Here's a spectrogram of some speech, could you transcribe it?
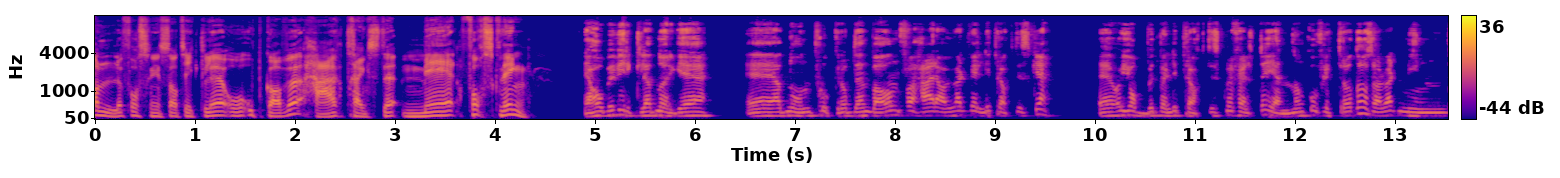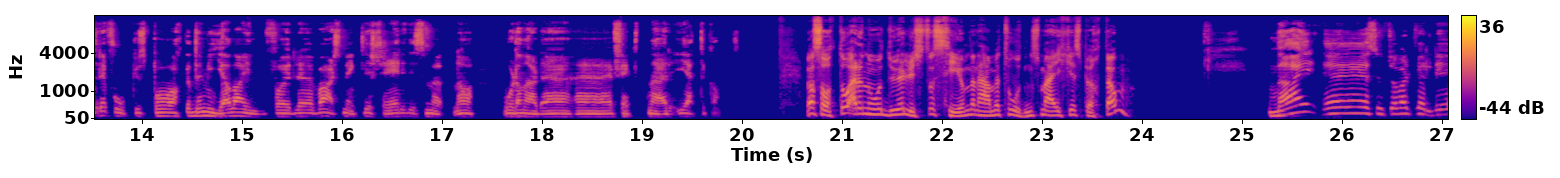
alle forskningsartikler og oppgaver. Her trengs det mer forskning. Jeg håper virkelig at Norge, eh, at noen plukker opp den ballen, for her har vi vært veldig praktiske. Eh, og jobbet veldig praktisk med feltet gjennom konfliktrådet. Og så har det vært mindre fokus på akademia da, innenfor eh, hva er det som egentlig skjer i disse møtene, og hvordan er det effekten er i etterkant. Lars Otto, er det noe du har lyst til å si om denne metoden som jeg ikke har spurt deg om? Nei, jeg syns du har vært veldig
